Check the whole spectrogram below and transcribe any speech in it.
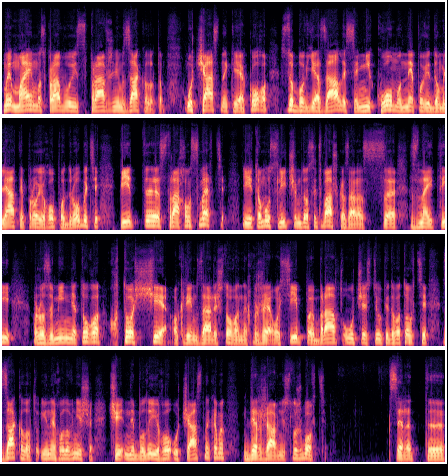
ми маємо справу із справжнім заколотом, учасники якого зобов'язалися нікому не повідомляти про його подробиці під е, страхом смерті. І тому слідчим досить важко зараз е, знайти. Розуміння того, хто ще, окрім заарештованих вже осіб, брав участь у підготовці заколоту, і найголовніше, чи не були його учасниками державні службовці. Серед е,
